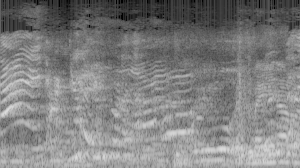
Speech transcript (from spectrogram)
ഞാൻ മെയിനാണ്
